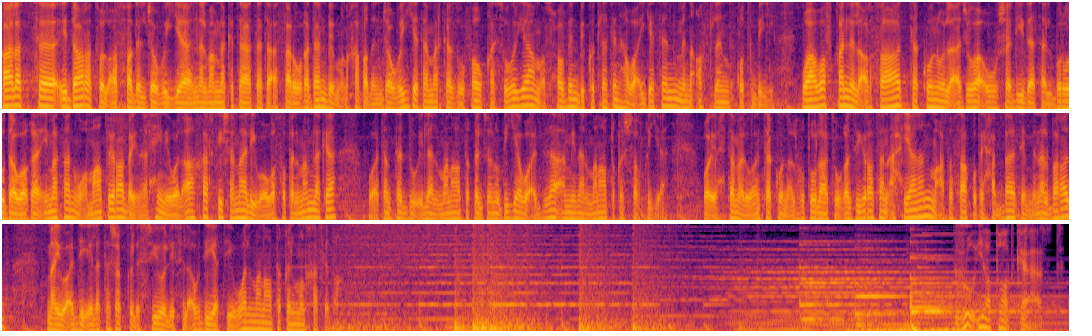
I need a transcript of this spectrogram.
قالت إدارة الأرصاد الجوية أن المملكة تتأثر غدا بمنخفض جوي يتمركز فوق سوريا مصحوب بكتلة هوائية من أصل قطبي. ووفقا للأرصاد تكون الأجواء شديدة البرودة وغائمة وماطرة بين الحين والآخر في شمال ووسط المملكة وتمتد إلى المناطق الجنوبية وأجزاء من المناطق الشرقية. ويحتمل أن تكون الهطولات غزيرة أحيانا مع تساقط حبات من البرد. ما يؤدي إلى تشكل السيول في الأودية والمناطق المنخفضة. رؤيا بودكاست.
